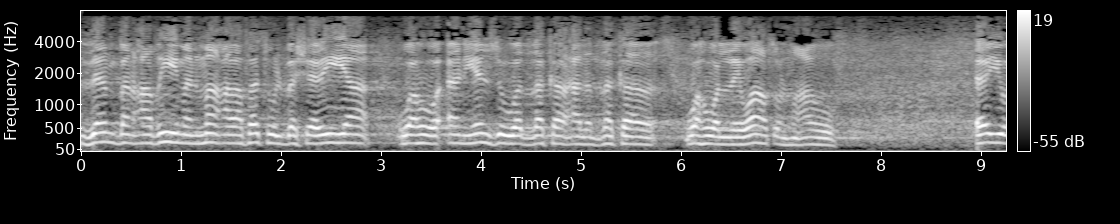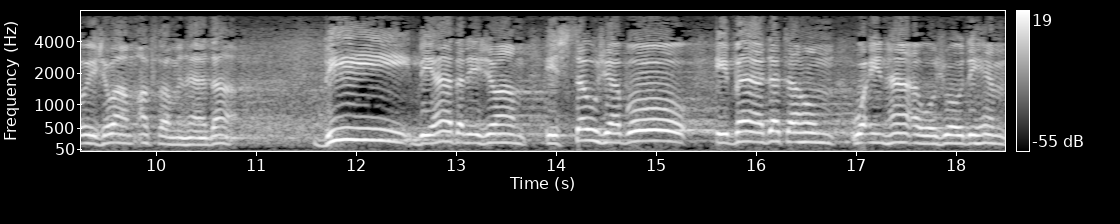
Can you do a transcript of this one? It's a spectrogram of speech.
ذنبا عظيما ما عرفته البشرية وهو أن ينزو الذكر على الذكر وهو اللواط المعروف. أي إجرام أكثر من هذا؟ بهذا الإجرام استوجبوا إبادتهم وإنهاء وجودهم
